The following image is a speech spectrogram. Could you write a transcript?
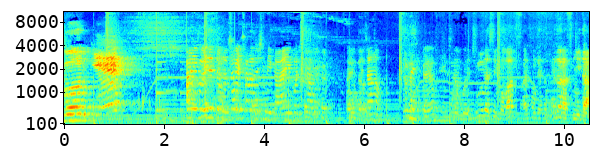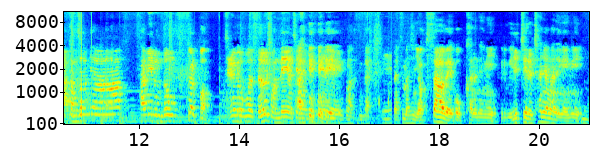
시키신 분. 아이고 이제 좀 무척하게 찾아주십니까? 아이고 참 아닙니다. 괜찮아. 들어가실까요? 지난번에 주문하신 법안 완성돼서 배달 왔습니다. 감사합니다. 3.1운동 특별법. 제목보다 더 좋네요 아, 제목이. 예, 예, 고맙습니다. 예. 말씀하신 역사 왜곡하는 행위, 그리고 일제를 찬양하는 행위, 음,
